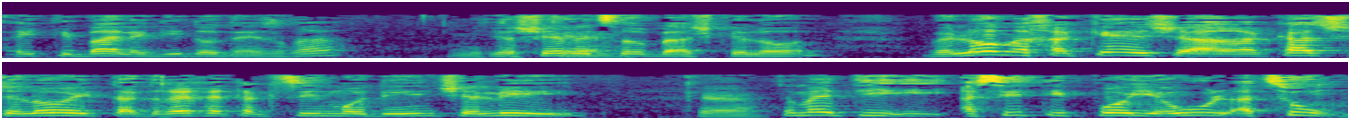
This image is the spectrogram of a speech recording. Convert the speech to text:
הייתי בא לגדעון עזרא, יושב אצלו באשקלון, ולא מחכה שהרכז שלו יתדרך את הקצין מודיעין שלי. כן. זאת אומרת, עשיתי פה ייעול עצום.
